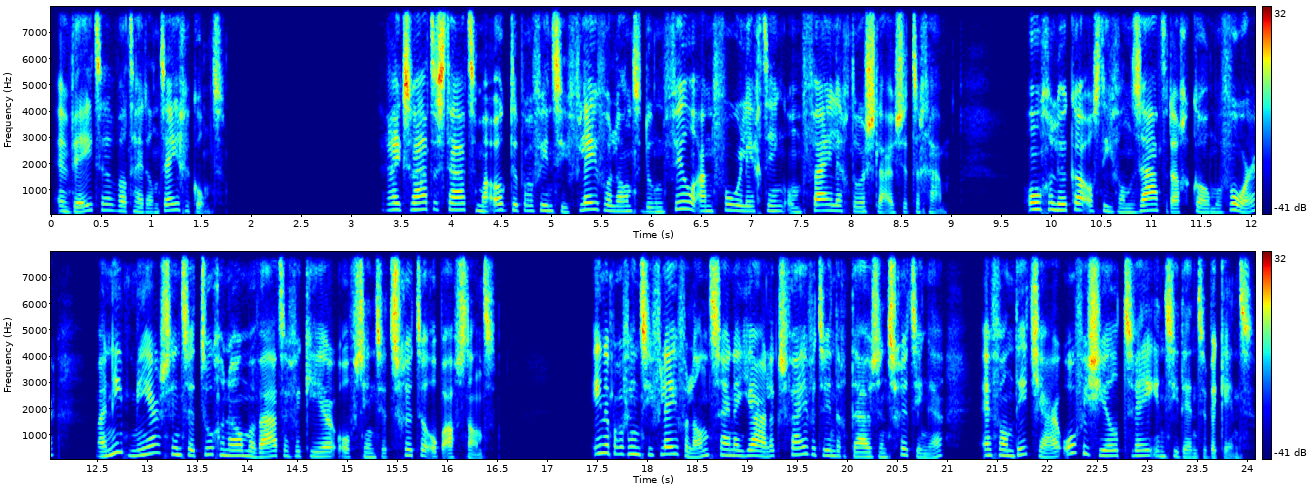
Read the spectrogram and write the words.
en weten wat hij dan tegenkomt. Rijkswaterstaat, maar ook de provincie Flevoland doen veel aan voorlichting om veilig door sluizen te gaan. Ongelukken als die van zaterdag komen voor, maar niet meer sinds het toegenomen waterverkeer of sinds het schutten op afstand. In de provincie Flevoland zijn er jaarlijks 25.000 schuttingen en van dit jaar officieel twee incidenten bekend.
